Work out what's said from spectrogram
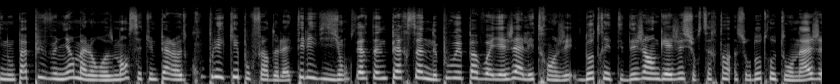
n'ont pas pu venir malheureusement. C'est une période compliquée pour faire de la télévision. Certaines personnes ne pouvaient pas voyager à l'étranger. D'autres étaient déjà engagées sur d'autres tournages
